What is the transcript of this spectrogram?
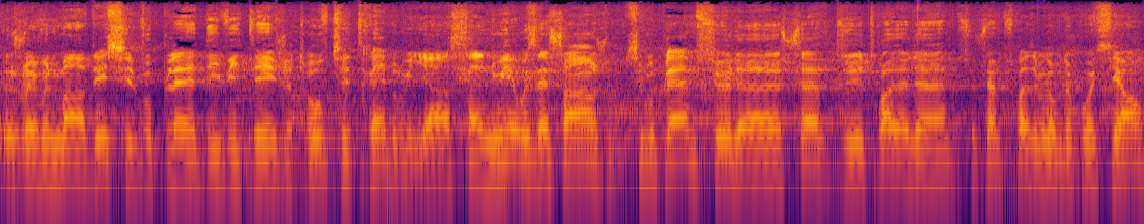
Je vais vous demander, s'il vous plaît, d'éviter. Je trouve que c'est très bruyant. Ça nuit aux échanges. S'il vous plaît, monsieur le chef du, le, chef du troisième groupe d'opposition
